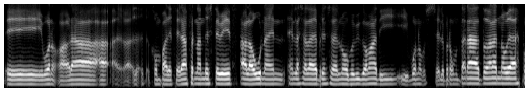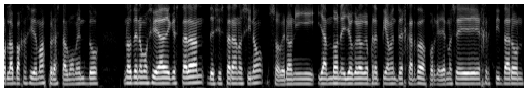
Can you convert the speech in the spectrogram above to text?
eh, bueno, ahora a- a- comparecerá Fernández Tevez a la una en, la sala de prensa del nuevo Pepico Amat y, bueno, pues se le preguntará todas las novedades por las bajas y demás, pero hasta el momento no tenemos idea de qué estarán, de si estarán o si no. Soberón y, y Andone yo creo que prácticamente descartados porque ayer no se ejercitaron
